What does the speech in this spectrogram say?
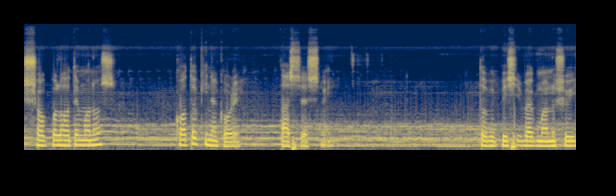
সফল হতে মানুষ কত কিনা করে, তার শেষ নেই। তবে বেশিরভাগ মানুষই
